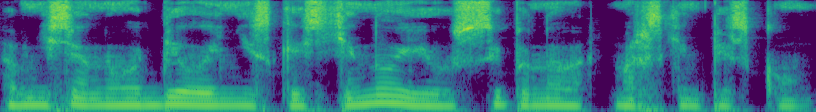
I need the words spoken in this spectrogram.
обнесенного белой низкой стеной и усыпанного морским песком.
